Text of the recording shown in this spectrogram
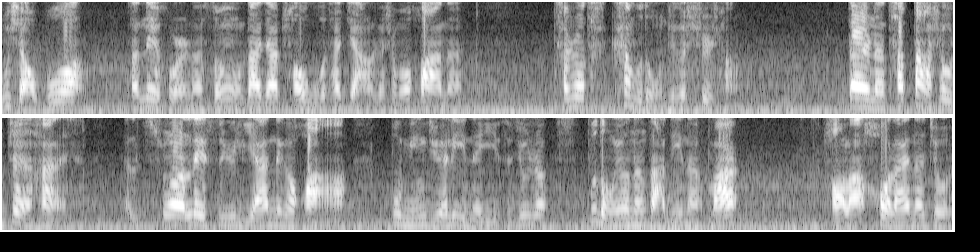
吴晓波他那会儿呢，怂恿大家炒股，他讲了个什么话呢？他说他看不懂这个市场，但是呢，他大受震撼，说类似于李安那个话啊，“不明觉厉”那意思，就是说不懂又能咋地呢？玩好了，后来呢，就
